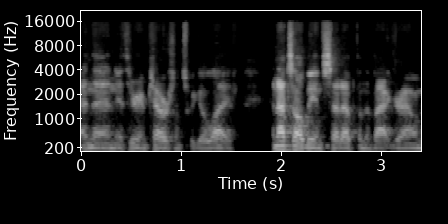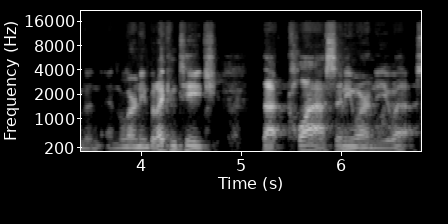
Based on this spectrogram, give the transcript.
and then Ethereum Towers once we go live. And that's all being set up in the background and, and learning. But I can teach that class anywhere in the US.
